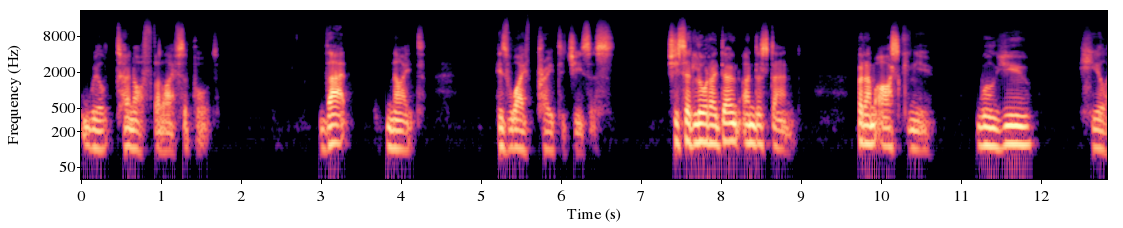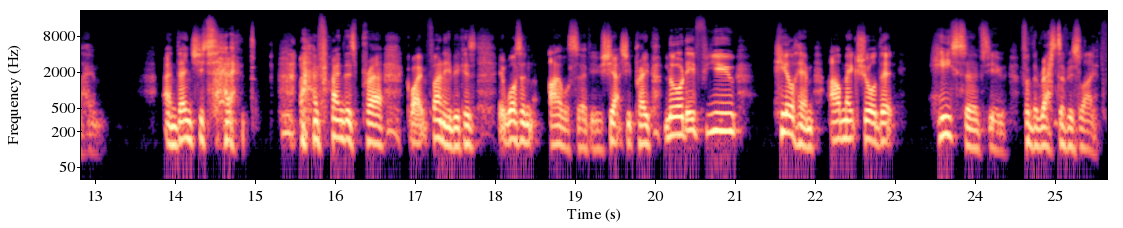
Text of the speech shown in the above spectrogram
we'll turn off the life support. That night, his wife prayed to Jesus. She said, Lord, I don't understand, but I'm asking you, will you heal him? And then she said, I find this prayer quite funny because it wasn't, I will serve you. She actually prayed, Lord, if you heal him, I'll make sure that he serves you for the rest of his life.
